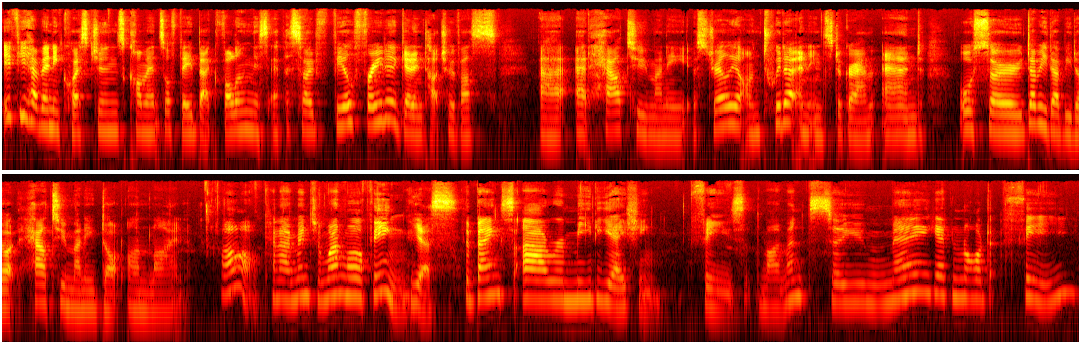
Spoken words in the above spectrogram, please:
if you have any questions, comments, or feedback following this episode, feel free to get in touch with us uh, at How to Money Australia on Twitter and Instagram, and also www.howtomoney.online. Oh, can I mention one more thing? Yes. The banks are remediating fees at the moment, so you may get an odd fee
